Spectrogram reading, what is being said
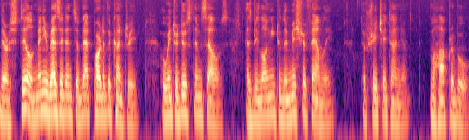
There are still many residents of that part of the country who introduce themselves as belonging to the Mishra family of Sri Chaitanya Mahaprabhu.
